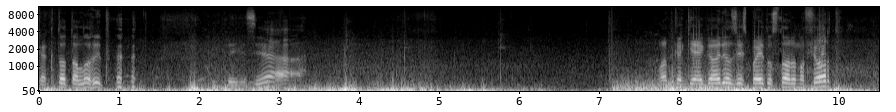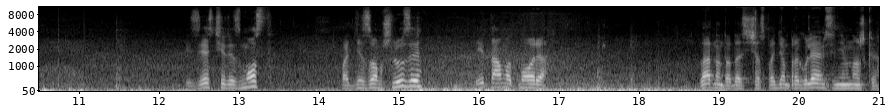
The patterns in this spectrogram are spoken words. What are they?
как кто-то ловит. Денис, я. Вот как я и говорил, здесь по эту сторону фьорд. И здесь через мост под низом шлюзы. И там вот море. Ладно, тогда сейчас пойдем прогуляемся немножко.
